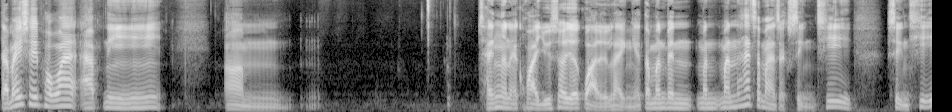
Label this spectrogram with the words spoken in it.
แต่ไม่ใช่เพราะว่าแอปนี้ใช้เงิน acquire user เยอะกว่าหรืออะไรอย่างเงี้ย แต่มันเป็นมันมันน่าจะมาจากสิ่งที่สิ่งที่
